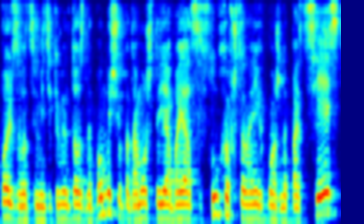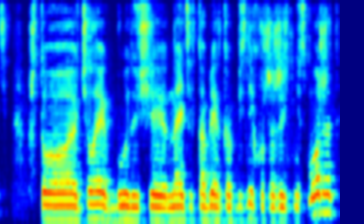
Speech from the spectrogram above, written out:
пользоваться медикаментозной помощью, потому что я боялся слухов, что на них можно подсесть, что человек, будучи на этих таблетках, без них уже жить не сможет.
